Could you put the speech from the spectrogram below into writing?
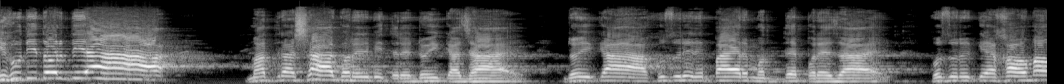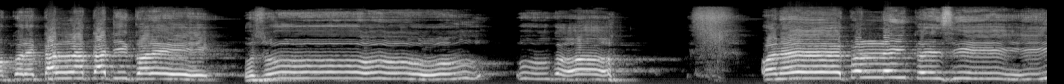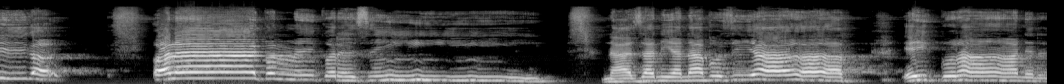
ইহুদি দৌড় দিয়া মাদ্রাসা ঘরের ভিতরে ডইকা যায়। ডইকা হুজুরের পায়ের মধ্যে পড়ে যায়। হুজুরকে খাও মাও করে কাল্লা কাটি করে। হুজুর অনেক অন্যায় করেছি গো। অন্যায় করেছি। না জানিয়া, না বুঝিয়া এই কোরআনের,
